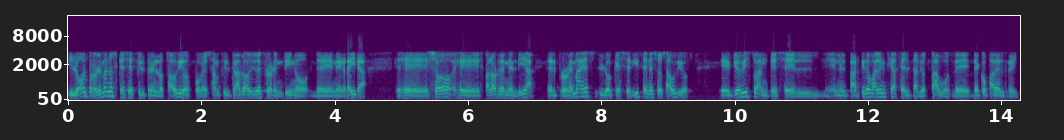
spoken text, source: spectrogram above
Y luego el problema no es que se filtren los audios, porque se han filtrado audios de Florentino, de Negreira. Eh, eso eh, está a la orden del día. El problema es lo que se dice en esos audios. Eh, yo he visto antes el, en el partido Valencia-Celta de octavos de, Copa del Rey.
